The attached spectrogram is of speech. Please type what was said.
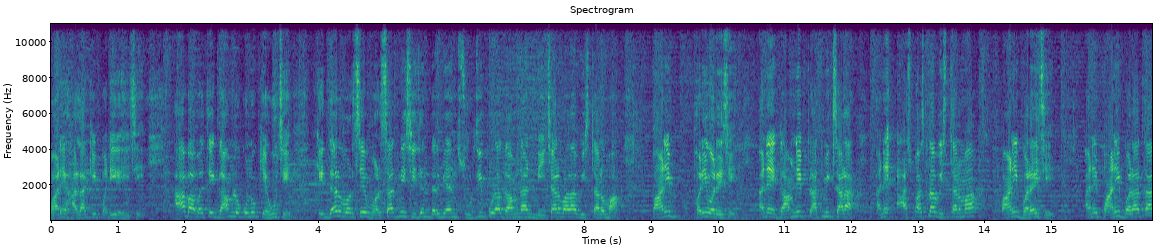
ભારે હાલાકી પડી રહી છે. આ બાબતે ગામ લોકોનું કહેવું છે કે દર વર્ષે વરસાદની સિઝન દરમિયાન સુરજીપુરા ગામના નીચાણવાળા વિસ્તારોમાં પાણી ફરી વળે છે અને ગામની પ્રાથમિક શાળા અને આસપાસના વિસ્તારમાં પાણી ભરાય છે અને પાણી ભરાતા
